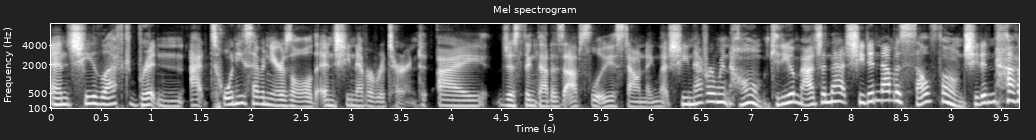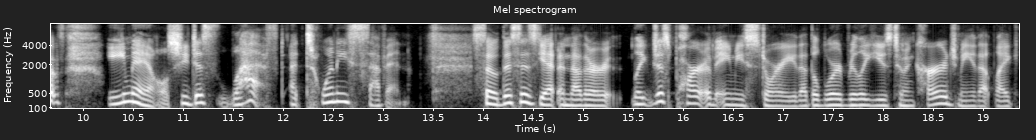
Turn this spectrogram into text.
And she left Britain at 27 years old and she never returned. I just think that is absolutely astounding that she never went home. Can you imagine that? She didn't have a cell phone, she didn't have email. She just left at 27. So, this is yet another, like, just part of Amy's story that the Lord really used to encourage me that, like,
